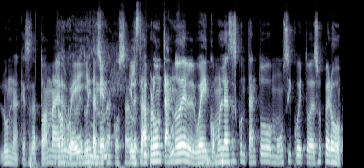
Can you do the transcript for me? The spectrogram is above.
Luna, que es a toda madre, el güey. Y es también. una cosa, y le estaba preguntando del güey, ¿cómo le haces con tanto músico y todo eso? Pero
